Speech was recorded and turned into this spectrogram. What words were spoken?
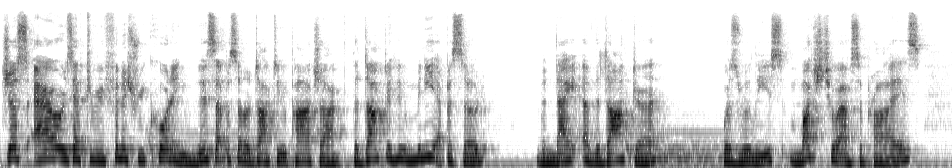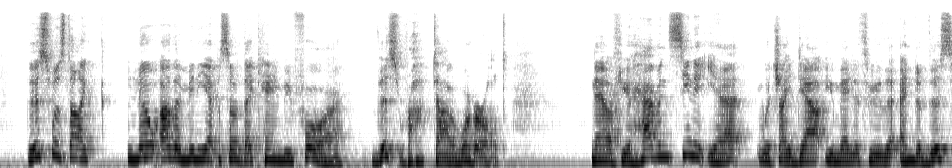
Just hours after we finished recording this episode of Doctor Who Podshock, the Doctor Who mini episode, The Night of the Doctor, was released, much to our surprise. This was like no other mini episode that came before. This rocked our world. Now, if you haven't seen it yet, which I doubt you made it through the end of this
